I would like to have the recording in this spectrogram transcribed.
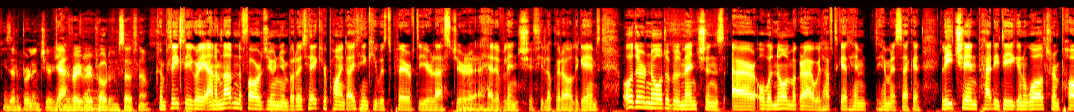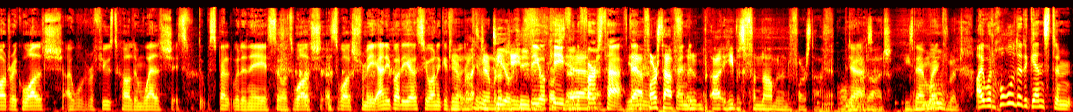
He's had a brilliant year. Yeah. He's very very Yeah. proud of himself now. Completely agree, and I'm not in the forwards union, but I take your point. I think he was the player of the year last year Mm. ahead of Lynch. If you look at all the games, other notable mentions are oh well, Noel McGrath. We'll have to get him him in a second. Lee Chin, Paddy Deegan, Walter, and Pádraig Walsh. I would refuse to call them Welsh. It's spelt with an A, so it's Walsh. it's Walsh for me. Anybody else you want to give him? Dermot- give Dermot O'Keeffe. O'Keeffe in the first O'Keeffe in half. the Yeah. first half. Yeah, then first half, kind uh, he was phenomenal in the first half. Yeah. Oh Yeah. my god, he's Then movement. I would hold it against him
